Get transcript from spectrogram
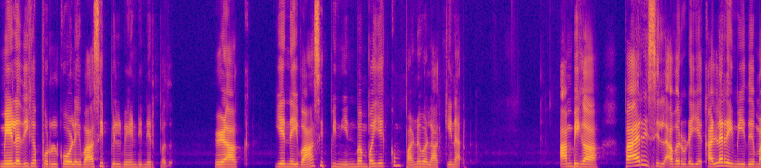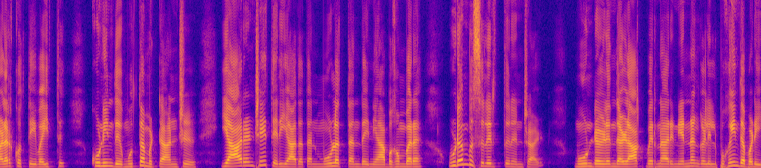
மேலதிக பொருள்கோளை வாசிப்பில் வேண்டி நிற்பது. ழாக் என்னை வாசிப்பின் இன்பம் பயக்கும் பணுவலாக்கினார். அம்பிகா பாரிஸில் அவருடைய கல்லறை மீது மலர்கொத்தை வைத்து குனிந்து முத்தமிட்ட அன்று யாரென்றே தெரியாத தன் மூலத்தந்தை ஞாபகம் வர உடம்பு சிலிர்த்து நின்றாள். மூண்டெழுந்த லாக் பெர்னாரின் எண்ணங்களில் புகைந்தபடி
